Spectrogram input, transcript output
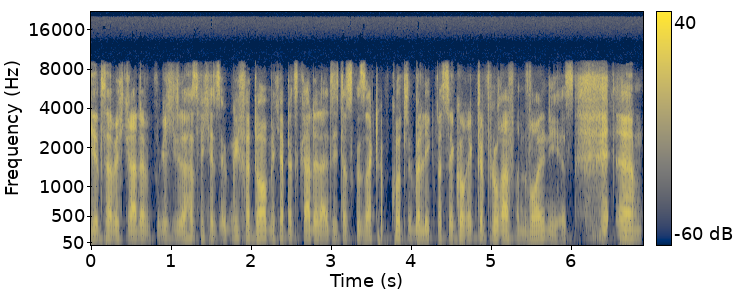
jetzt habe ich gerade wirklich, du hast mich jetzt irgendwie verdorben. Ich habe jetzt gerade, als ich das gesagt habe, kurz überlegt, was der korrekte Plural von Wolny ist. Ähm,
